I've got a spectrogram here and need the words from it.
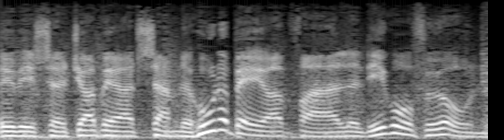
Øh, hvis øh, job er at samle hundebag op fra alle lego førerhunde.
